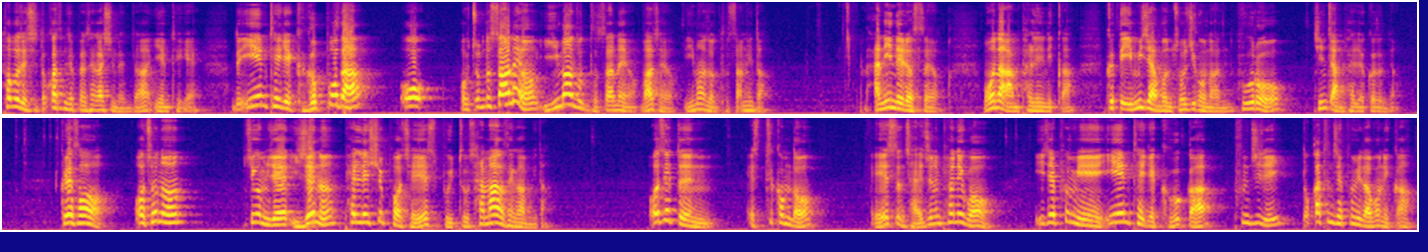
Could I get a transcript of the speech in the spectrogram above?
터보젯이 똑같은 제품 생각하시면 됩니다. EM택에. 근데 EM택에 그것보다 어? 어 좀 더 싸네요. 2만원 정도 더 싸네요. 맞아요. 2만원 정도 더 쌉니다. 많이 내렸어요. 워낙 안 팔리니까. 그때 이미지 한번 조지고 난 후로 진짜 안 팔렸거든요. 그래서 어 저는 지금 이제 이제는 펠리 슈퍼 JS-V2 살만하다 생각합니다. 어쨌든 스티컴도 AS는 잘 주는 편이고 이 제품이 EM택의 그것과 품질이 똑같은 제품이다 보니까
